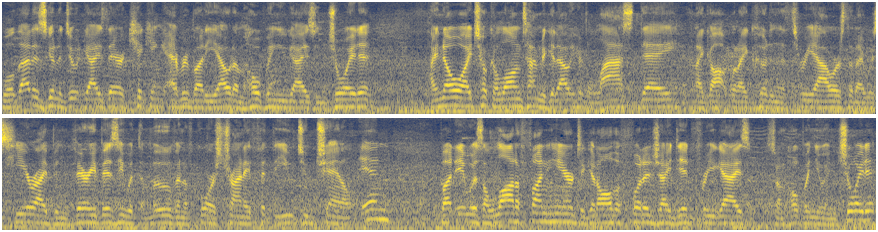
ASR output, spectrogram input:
Well, that is going to do it, guys. They're kicking everybody out. I'm hoping you guys enjoyed it. I know I took a long time to get out here the last day, and I got what I could in the three hours that I was here. I've been very busy with the move and, of course, trying to fit the YouTube channel in but it was a lot of fun here to get all the footage I did for you guys, so I'm hoping you enjoyed it.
